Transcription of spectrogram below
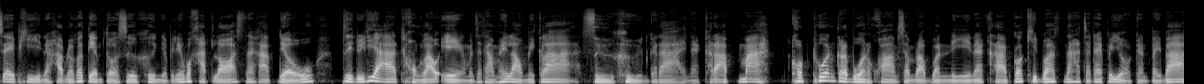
SAP นะครับแล้วก็เตรียมตัวซื้อคืนอย่าไปเรียกว่าคัดลอสนะครับเดี๋ยวจิตวิทยาของเราเองมันจะทำให้เราไม่กล้าซื้อคืนก็ได้นะครับ มาครบถ้วนกระบวนความสำหรับวันนี้นะครับ ก็คิดว่าน่าจะได้ประโยชน์กันไปบ้าง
